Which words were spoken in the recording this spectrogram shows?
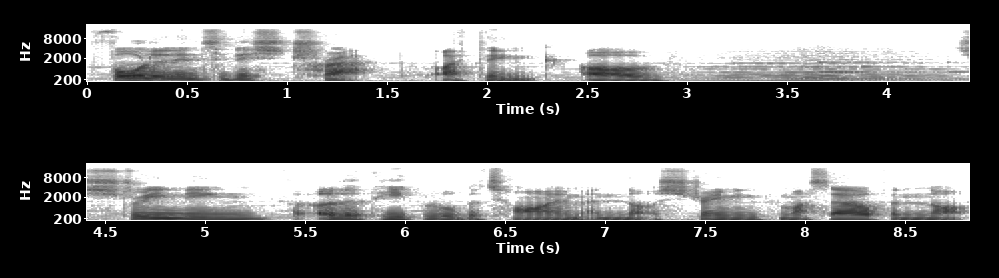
fallen into this trap, I think, of streaming for other people all the time and not streaming for myself and not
